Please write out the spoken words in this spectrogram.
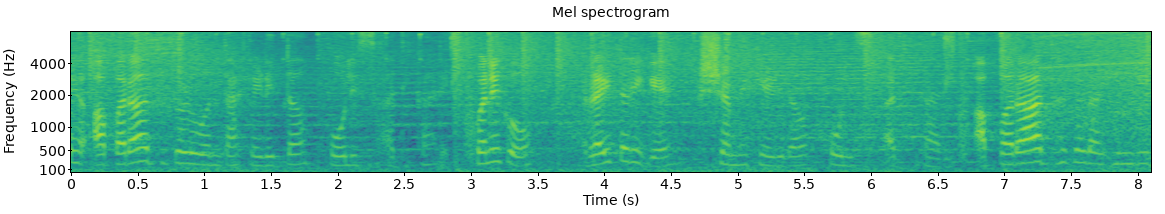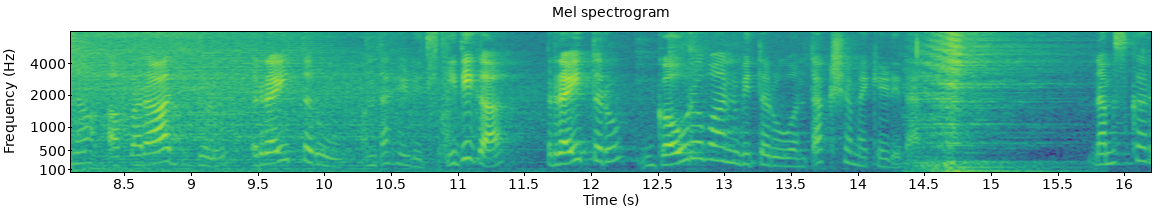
ಅಪರಾಧಿಗಳು ಅಂತ ಹೇಳಿದ್ದ ಪೊಲೀಸ್ ಅಧಿಕಾರಿ. ಕೊನೆಗೂ ರೈತರಿಗೆ ಕ್ಷಮೆ ಕೇಳಿದ ಪೊಲೀಸ್ ಅಧಿಕಾರಿ. ಅಪರಾಧಗಳ ಹಿಂದಿನ ಅಪರಾಧಿಗಳು ರೈತರು ಅಂತ ಹೇಳಿದ್ರು. ಇದೀಗ ರೈತರು ಗೌರವಾನ್ವಿತರು ಅಂತ ಕ್ಷಮೆ ಕೇಳಿದ್ದಾರೆ. ನಮಸ್ಕಾರ.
